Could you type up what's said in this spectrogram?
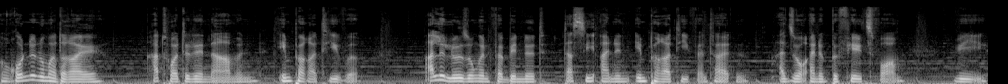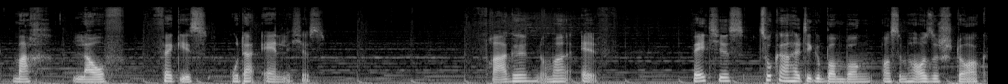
Runde Nummer 3 hat heute den Namen Imperative. Alle Lösungen verbindet, dass sie einen Imperativ enthalten, also eine Befehlsform, wie mach, lauf, vergiss oder ähnliches. Frage Nummer 11. Welches zuckerhaltige Bonbon aus dem Hause Stork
